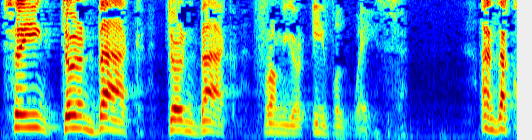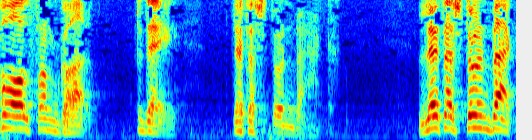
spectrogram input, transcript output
saying, turn back, turn back from your evil ways. And the call from God today, let us turn back. Let us turn back.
